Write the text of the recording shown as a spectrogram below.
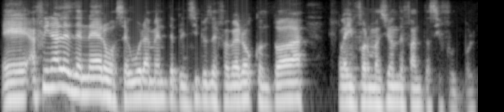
eh, a finales de enero, seguramente principios de febrero, con toda la información de Fantasy Football.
